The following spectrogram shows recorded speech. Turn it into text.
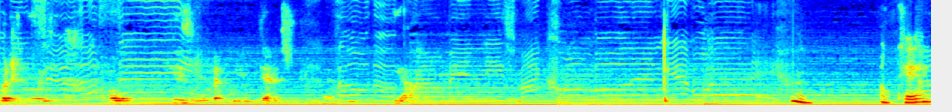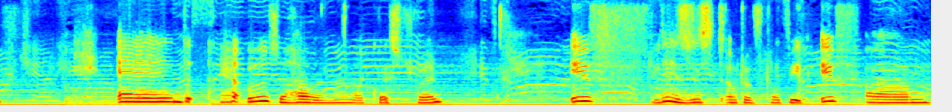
God knows how His word will get to them. Yeah. okay and i also have another question if this is just out of topic if um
